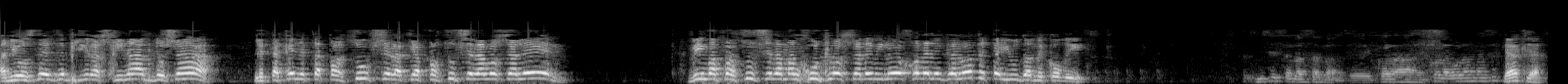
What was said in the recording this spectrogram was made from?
אני עושה את זה בשביל השכינה הקדושה, לתקן את הפרצוף שלה, כי הפרצוף שלה לא שלם. ואם הפרצוף של המלכות לא שלם, היא לא יכולה לגלות את היוד המקורית. מי זה סבא סבא? זה כל כל העולם הזה? לאט לאט.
